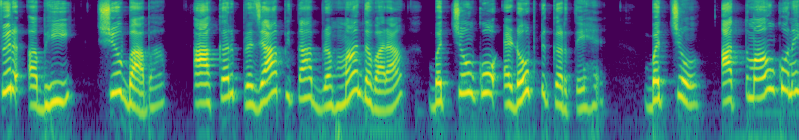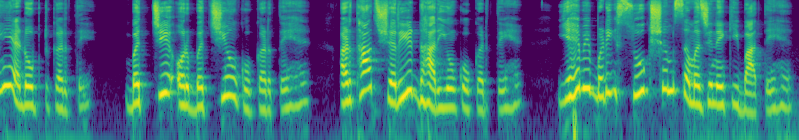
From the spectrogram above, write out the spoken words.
फिर अभी शिव बाबा आकर प्रजापिता ब्रह्मा द्वारा बच्चों को एडोप्ट करते हैं। बच्चों आत्माओं को नहीं एडोप्ट करते, बच्चे और बच्चियों को करते हैं, अर्थात शरीरधारियों को करते हैं। यह भी बड़ी सूक्ष्म समझने की बातें हैं।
